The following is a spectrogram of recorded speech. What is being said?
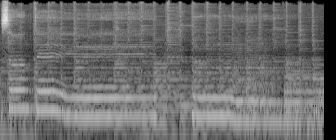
santé. Mm, bon.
